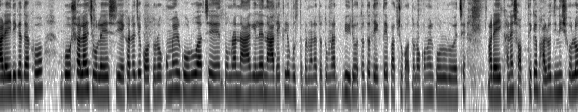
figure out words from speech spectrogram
আর এইদিকে দেখো, গোশালায় চলে এসেছি। এখানে যে কত রকমের গরু আছে, তোমরা না গেলে, না দেখলে বুঝতে পারবে না। তো তোমরা ভিডিওতে তো দেখতেই পাচ্ছ কত রকমের গরু রয়েছে। আর এইখানে সব থেকে ভালো জিনিস হলো,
